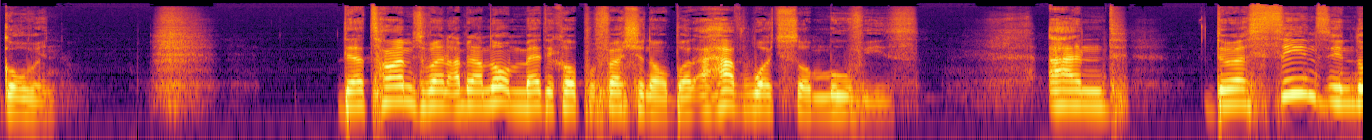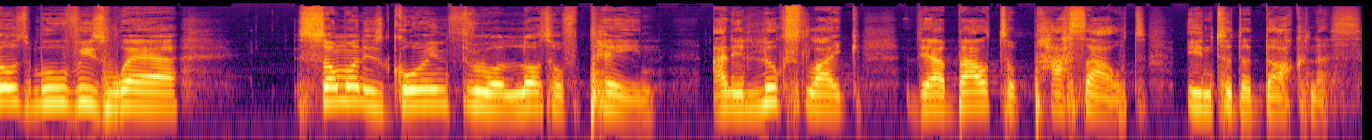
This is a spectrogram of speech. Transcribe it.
going. There are times when, I mean, I'm not a medical professional, but I have watched some movies. And there are scenes in those movies where someone is going through a lot of pain and it looks like they're about to pass out into the darkness.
